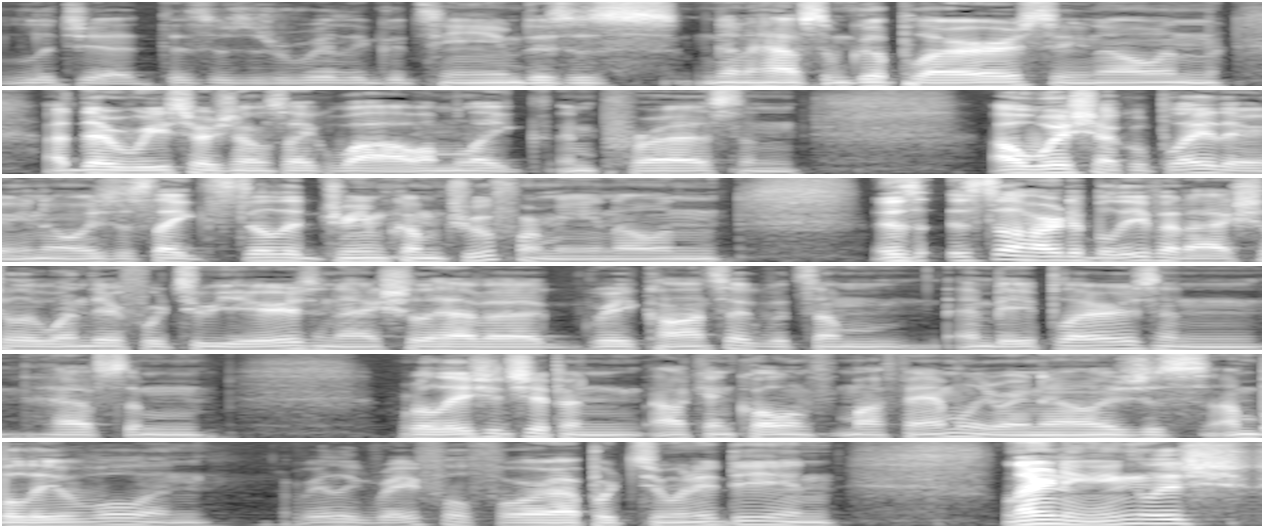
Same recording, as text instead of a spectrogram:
legit. This is a really good team. This is gonna have some good players, you know. And I did research and I was like, wow, I'm like impressed and I wish I could play there. You know, it's just like still a dream come true for me. You know, and it's, it's still hard to believe that I actually went there for two years and actually have a great contact with some NBA players and have some relationship. And I can call them my family right now. is just unbelievable and really grateful for opportunity and learning English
